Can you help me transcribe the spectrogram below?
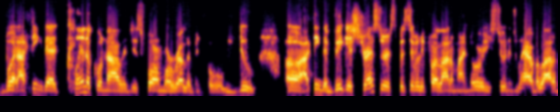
but I think that clinical knowledge is far more relevant for what we do. Uh, I think the biggest stressor, specifically for a lot of minority students who have a lot of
